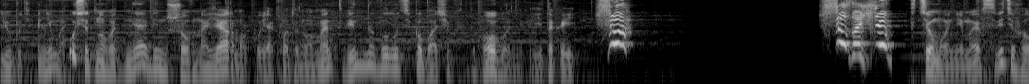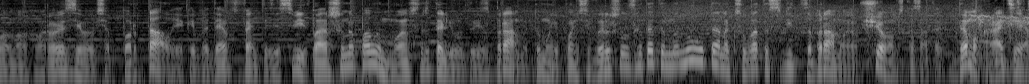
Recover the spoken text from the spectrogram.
любить аніме. Ось одного дня він йшов на ярмарку, як в один момент він на вулиці побачив гоблинів і такий. Що за хіп? В цьому аніме в світі головного героя з'явився портал, який веде в фентезі світ. Перше напали монстри та люди із брами, тому японці вирішили згадати минуле та анексувати світ за брамою. Що вам сказати? Демократія.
